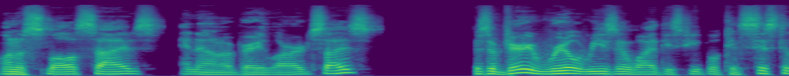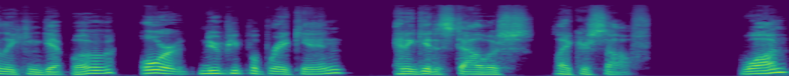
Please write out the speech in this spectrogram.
on a small size and on a very large size. There's a very real reason why these people consistently can get both or new people break in and get established like yourself. One,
